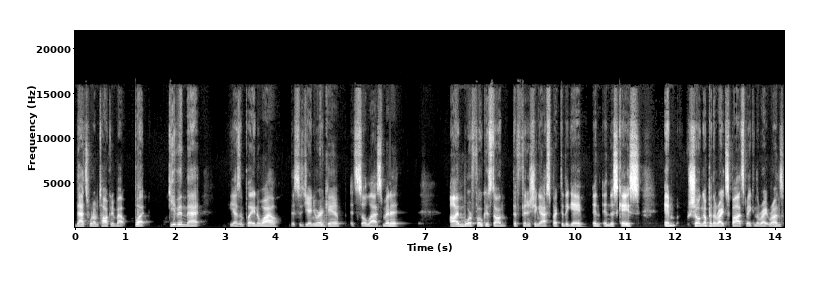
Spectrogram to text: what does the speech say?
that's what I'm talking about. But given that he hasn't played in a while, this is January camp, it's so last minute. I'm more focused on the finishing aspect of the game in, in this case and showing up in the right spots, making the right runs.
